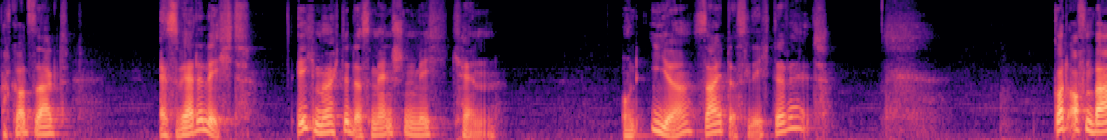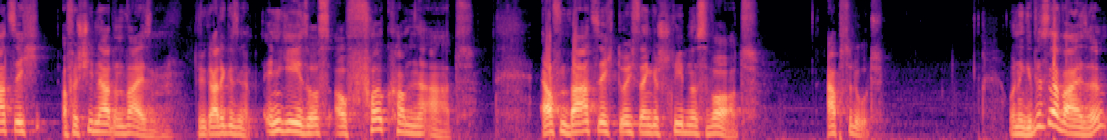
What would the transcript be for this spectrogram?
Ach Gott sagt, es werde Licht. Ich möchte, dass Menschen mich kennen. Und ihr seid das Licht der Welt. Gott offenbart sich auf verschiedene Art und Weisen, wie wir gerade gesehen haben. In Jesus auf vollkommene Art. Er offenbart sich durch sein geschriebenes Wort. Absolut. Und in gewisser Weise,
